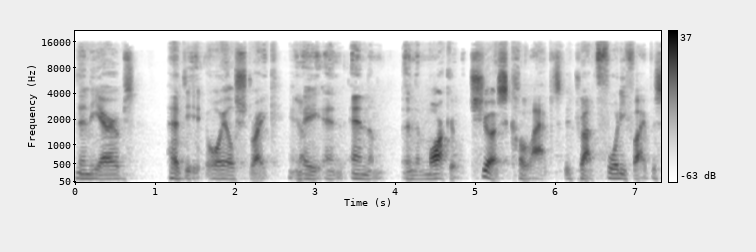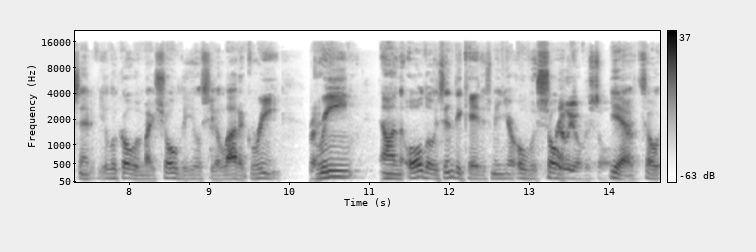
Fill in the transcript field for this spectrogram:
Then the Arabs had the oil strike, and Yeah. they and and the and the market just collapsed. It dropped 45 percent. If you look over my shoulder, you'll see a lot of green. Right. Green on all those indicators mean you're oversold. Really oversold. Yeah, so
